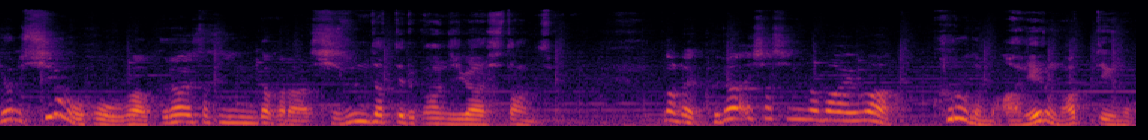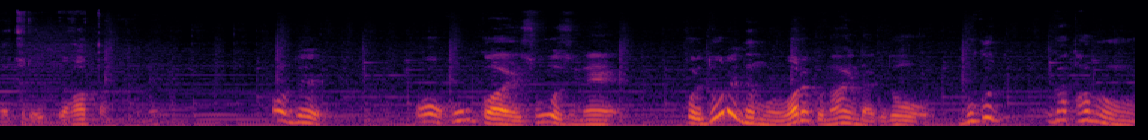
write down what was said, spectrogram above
逆に白の方が暗い写真だから沈んじゃってる感じがしたんですよ。なので暗い写真の場合は黒でもありえるなっていうのがちょっと分かったんですよね。なので、あ今回そうですね、これどれでも悪くないんだけど、僕が多分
